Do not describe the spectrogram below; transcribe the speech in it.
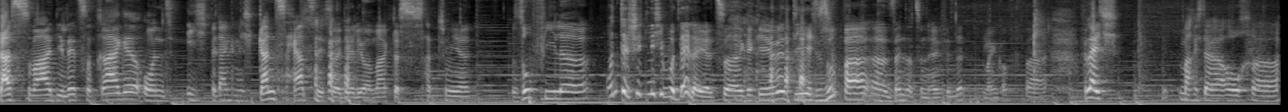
das war die letzte Frage und ich bedanke mich ganz herzlich bei dir, lieber Marc. Das hat mir so viele unterschiedliche Modelle jetzt äh, gegeben, die ich super äh, sensationell finde in meinem Kopf. Äh, vielleicht mache ich da auch äh,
